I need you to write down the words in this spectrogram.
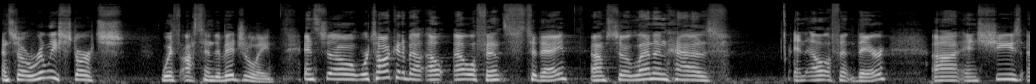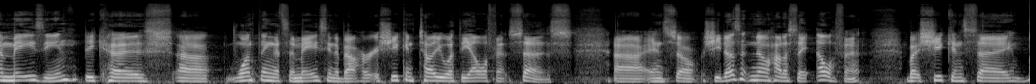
And so it really starts with us individually. And so we're talking about elephants today. Um, so Lennon has an elephant there. Uh, and she's amazing because uh, one thing that's amazing about her is she can tell you what the elephant says. Uh, and so she doesn't know how to say elephant, but she can say,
